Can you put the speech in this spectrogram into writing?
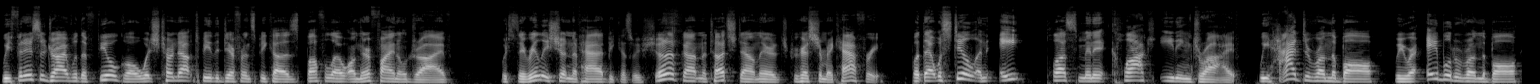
We finished the drive with a field goal, which turned out to be the difference because Buffalo, on their final drive, which they really shouldn't have had because we should have gotten a touchdown there to Christian McCaffrey, but that was still an eight plus minute clock eating drive. We had to run the ball. We were able to run the ball.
